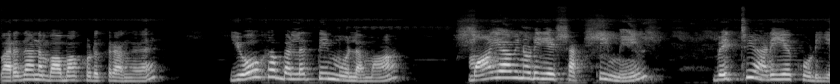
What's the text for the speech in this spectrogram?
வரதானம் பாபா கொடுக்குறாங்க. யோக பலத்தின் மூலமாக மாயாவினுடைய சக்தி மேல் வெற்றி அடையக்கூடிய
